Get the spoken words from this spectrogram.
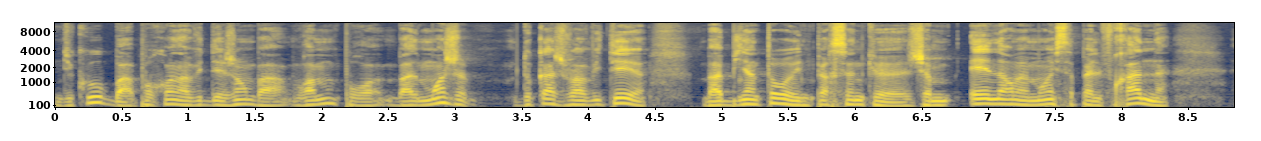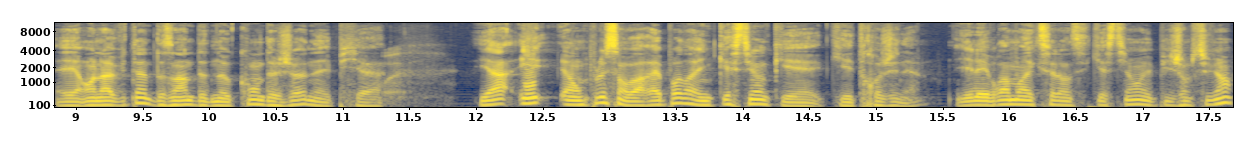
Du coup, bah, pourquoi on invite des gens? Bah, Vraiment pour. Bah, moi, je, en tout cas, je vais inviter bah, bientôt une personne que j'aime énormément. Il s'appelle Fran. Et on l'a invité dans un de nos camps de jeunes. Et puis, euh, Ouais. y a, et, et en plus, on va répondre à une question qui est, qui est trop géniale. Il est vraiment excellent cette question. Et puis, je me souviens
